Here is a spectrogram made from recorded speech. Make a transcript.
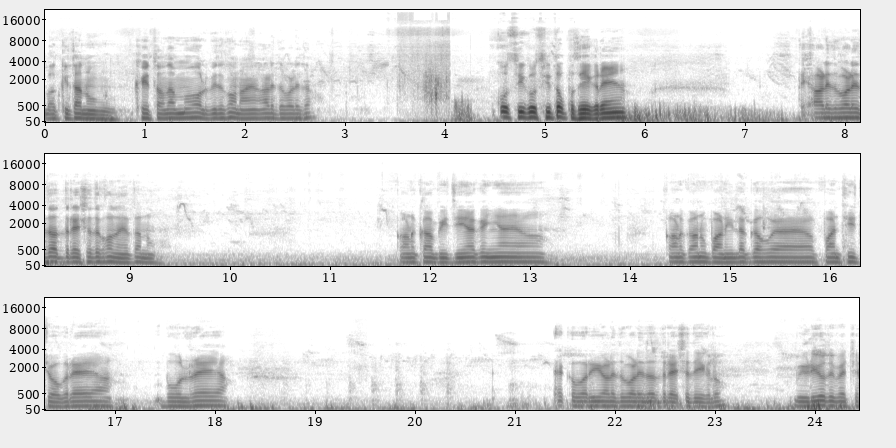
ਬਾਕੀ ਤੁਹਾਨੂੰ ਖੇਤਾਂ ਦਾ ਮਾਹੌਲ ਵੀ ਦਿਖਾਉਣਾ ਆ ਆਲੇ ਦੁਆਲੇ ਦਾ। ਕੋਸੀ ਕੋਸੀ ਧੁੱਪ ਸੇਕ ਰਹੇ ਆ। ਤੇ ਆਲੇ ਦੁਆਲੇ ਦਾ ਦ੍ਰਿਸ਼ ਦਿਖਾਉਂਦੇ ਆ ਤੁਹਾਨੂੰ। ਕਣਕਾਂ ਬੀਜੀਆਂ ਗਈਆਂ ਆ। ਕਣਕਾਂ ਨੂੰ ਪਾਣੀ ਲੱਗਾ ਹੋਇਆ ਆ, ਪੰਛੀ ਚੁਗ ਰਹੇ ਆ, ਬੋਲ ਰਹੇ ਆ। ਇੱਕ ਵਾਰੀ ਆਲੇ ਦੁਆਲੇ ਦਾ ਦ੍ਰਿਸ਼ ਦੇਖ ਲਓ, ਵੀਡੀਓ ਦੇ ਵਿੱਚ।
